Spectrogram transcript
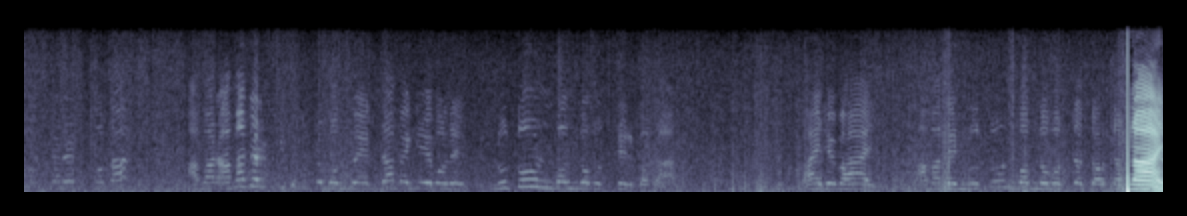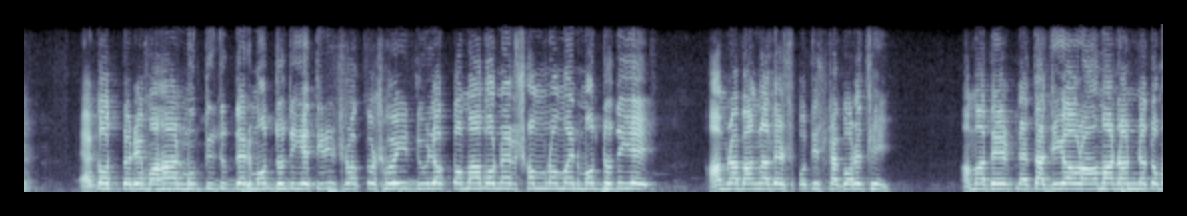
সংস্কারের কথা। আবার আমাদের কিছু কিছু বন্ধু এক ধাপে গিয়ে বলে, নতুন বন্দোবস্তের কথা। ভাই রে ভাই, আমাদের নতুন বন্দোবস্তের দরকার নাই। একাত্তরে মহান মুক্তিযুদ্ধের মধ্য দিয়ে তিরিশ লক্ষ শহীদ, দুই লক্ষ মা বোনের সম্ভ্রমের মধ্য দিয়ে আমরা বাংলাদেশ প্রতিষ্ঠা করেছি। আমাদের নেতা জিয়াউর রহমান অন্যতম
